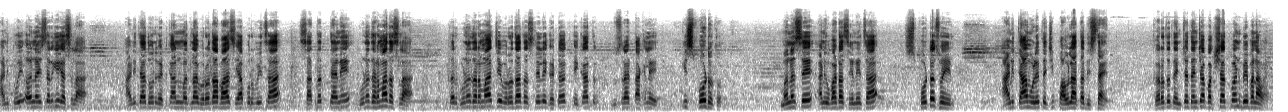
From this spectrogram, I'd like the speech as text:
आणि तोही अनैसर्गिक असला आणि त्या दोन घटकांमधला विरोधाभास यापूर्वीचा सातत्याने गुणधर्मात असला तर गुणधर्मात जे विरोधात असलेले घटक एकात दुसऱ्यात टाकले की स्फोट होतो. मनसे आणि उबाटा सेनेचा स्फोटच होईल आणि त्यामुळे त्याची पावलं आता दिसत आहेत खरं तर त्यांच्या त्यांच्या पक्षात पण बेबनाव आहे.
